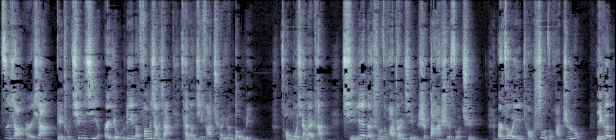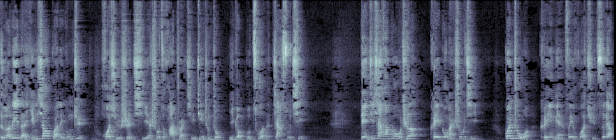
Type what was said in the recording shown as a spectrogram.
自上而下给出清晰而有力的方向下，才能激发全员动力。从目前来看，企业的数字化转型是大势所趋，而作为一条数字化之路，一个得力的营销管理工具，或许是企业数字化转型进程中一个不错的加速器。点击下方购物车可以购买书籍，关注我可以免费获取资料，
